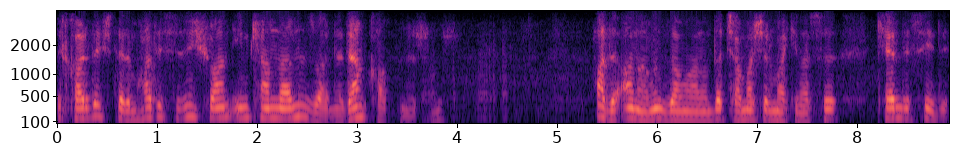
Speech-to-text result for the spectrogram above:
E kardeşlerim hadi sizin şu an imkanlarınız var. Neden kalkmıyorsunuz? Hadi anamın zamanında çamaşır makinesi kendisiydi.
